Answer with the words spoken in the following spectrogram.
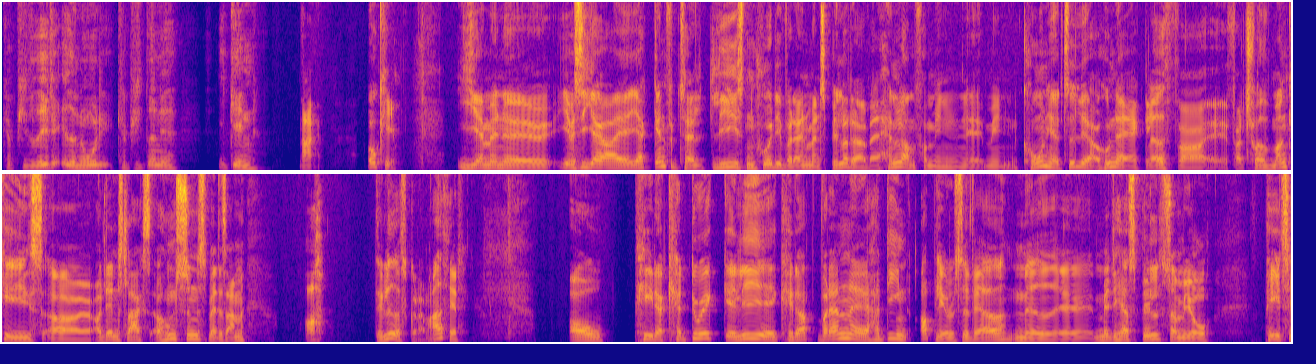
kapitel 1 eller nogle af kapitlerne igen. Nej. Okay. Jamen, øh, jeg vil sige, jeg, jeg genfortalte lige sådan hurtigt, hvordan man spiller det, og hvad det handler om for min, øh, min kone her tidligere, og hun er glad for, øh, for 12 Monkeys og, og den slags, og hun synes med det samme, åh, oh, det lyder sgu da meget fedt. Og Peter, kan du ikke øh, lige øh, kridte op, hvordan øh, har din oplevelse været med, øh, med det her spil, som jo PT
